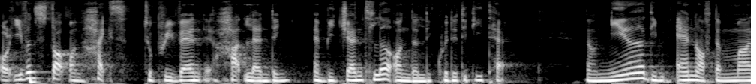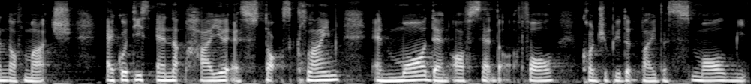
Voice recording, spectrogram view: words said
or even stop on hikes to prevent a hard landing and be gentler on the liquidity tap. Now, near the end of the month of March, equities end up higher as stocks climbed and more than offset the fall contributed by the small mid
